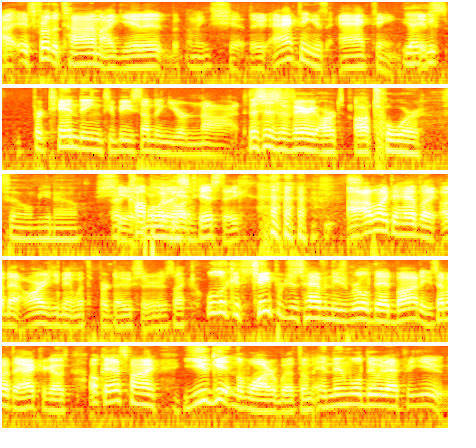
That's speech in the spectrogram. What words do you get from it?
I, it's for the time I get it, but I mean shit, dude, acting is acting. Yeah, he- it's pretending to be something you're not. This is a very art auteur film, you know. Shit, Coppola more like is- autistic. I, I would like to have like uh, that argument with the producers, like, well, look, it's cheaper just having these real dead bodies. How about the actor goes, okay, that's fine. You get in the water with them, and then we'll do it after you.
